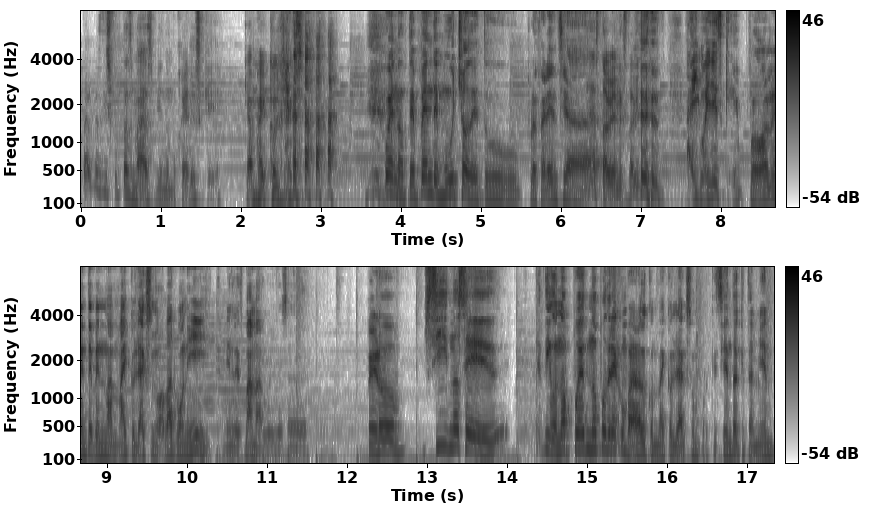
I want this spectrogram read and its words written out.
tal vez disfrutas más viendo mujeres que, que a Michael Jackson. bueno, depende mucho de tu preferencia. Ah, está bien, está bien. Hay güeyes que probablemente ven a Michael Jackson o a Bad Bunny y también les mama, güey. O sea, pero sí, no sé. Digo, no, no podría compararlo con Michael Jackson porque siento que también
